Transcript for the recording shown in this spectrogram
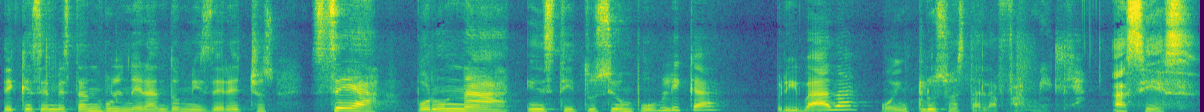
de que se me están vulnerando mis derechos, sea por una institución pública, privada o incluso hasta la familia. Así es.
